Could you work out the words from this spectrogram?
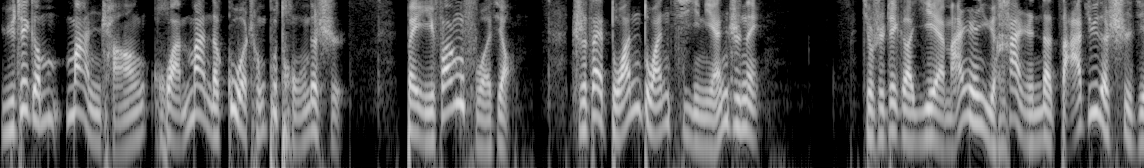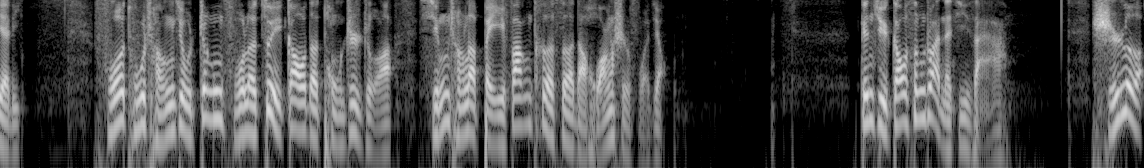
与这个漫长缓慢的过程不同的是，北方佛教只在短短几年之内，就是这个野蛮人与汉人的杂居的世界里，佛图澄就征服了最高的统治者，形成了北方特色的皇室佛教。根据《高僧传》的记载啊，石勒。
